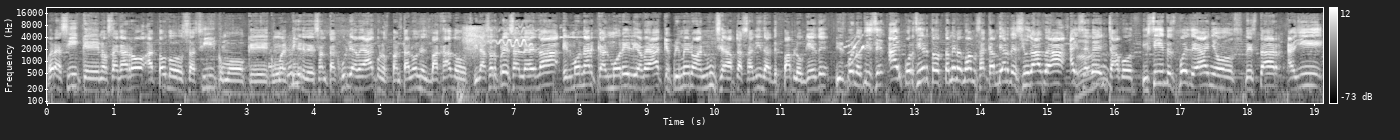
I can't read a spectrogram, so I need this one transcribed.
Ahora sí que nos agarró a todos así como que, como el tigre de Santa Julia, ¿verdad? Con los pantalones bajados. Y la sorpresa le da el monarca al Morelia, ¿verdad? Que primero anuncia la salida de Pablo Guede. Y después nos dicen, ay, por cierto, también nos vamos a cambiar de ciudad, ¿verdad? Ahí se ah. ven, chavos. Y sí, después de años de estar ahí ahí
